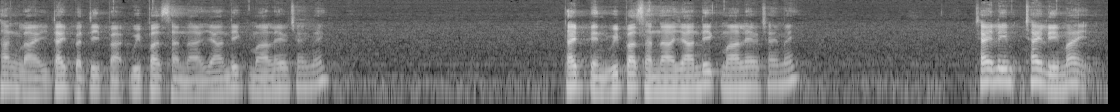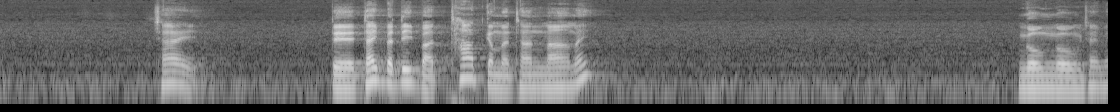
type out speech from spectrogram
ทั้งหลายได้ปฏิบัติวิปัสสนาญาณิกมาแล้วใช่ไหม ได้เป็นวิปัสสนาญาณิกมาแล้วใช่ไหม ใช่หรือใช่หรือไม่ ใช่ แต่ได้ปฏิบัติธาตุกรรมฐานมาไหม งงงงใช่ไหม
